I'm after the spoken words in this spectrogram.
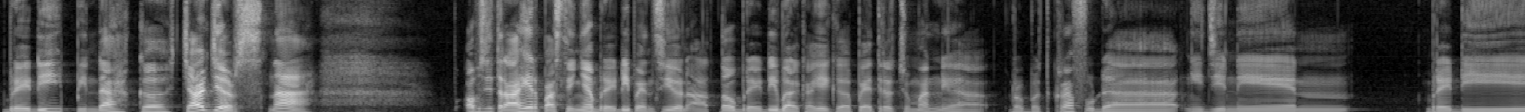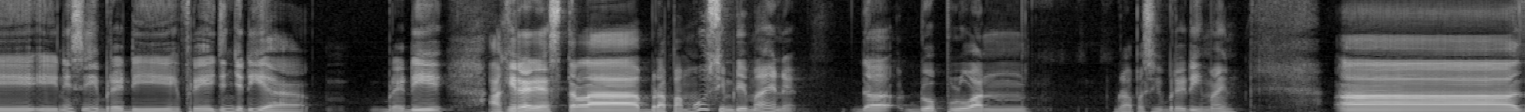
Brady pindah ke Chargers. Nah, opsi terakhir pastinya Brady pensiun atau Brady balik lagi ke Patriots. Cuman ya Robert Kraft udah ngizinin Brady ini sih Brady free agent jadi ya Brady akhirnya ya setelah berapa musim dia main ya? Da, 20-an berapa sih Brady main? Uh,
